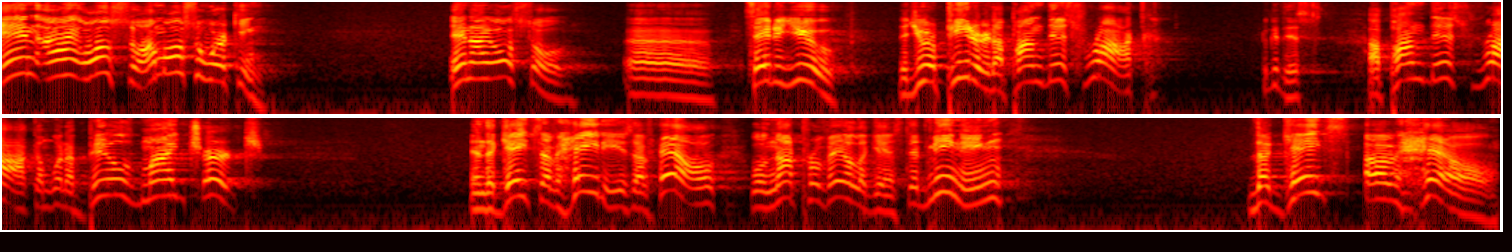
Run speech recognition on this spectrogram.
And I also, I'm also working. And I also uh, say to you that you are Peter, and upon this rock, look at this, upon this rock I'm going to build my church. And the gates of Hades, of hell, will not prevail against it. Meaning, the gates of hell,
